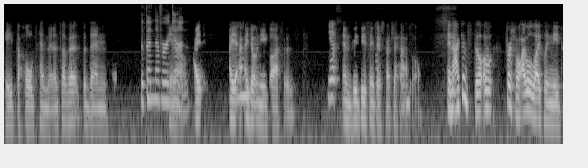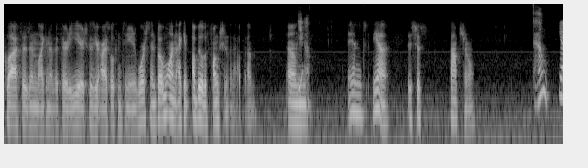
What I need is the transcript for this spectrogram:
hate the whole ten minutes of it, but then But then never you know, again. I I I Mhm. don't need glasses, Yep. and th- these things are such a hassle. And I can still. Oh, first of all, I will likely need glasses in like another thirty years because your eyes will continue to worsen. But one, I can I'll be able to function without them. Um, Yeah. And yeah, it's just optional. How Yeah,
